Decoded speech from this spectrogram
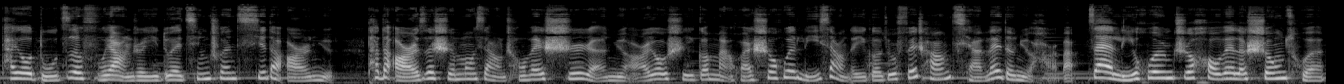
她又独自抚养着一对青春期的儿女。他的儿子是梦想成为诗人，女儿又是一个满怀社会理想的一个就是非常前卫的女孩吧。在离婚之后，为了生存，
